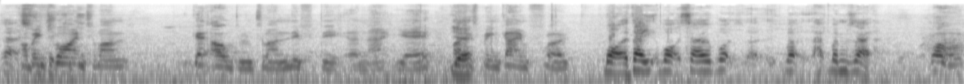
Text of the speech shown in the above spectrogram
That's I've been ridiculous. trying to un- get hold of them to unlift it and that, yeah. But Yeah. it's been going through. What are they? What? So what? What when was that? Well,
